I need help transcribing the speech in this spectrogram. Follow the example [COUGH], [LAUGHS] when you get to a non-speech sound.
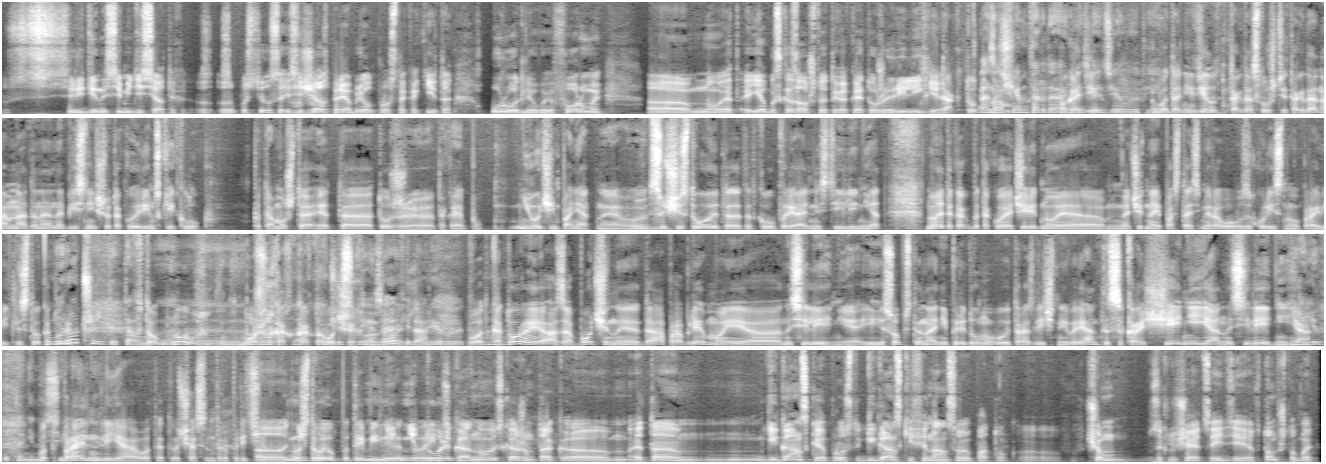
середины 70-х запустился и угу. сейчас приобрел просто какие-то уродливые формы. А, ну, это, я бы сказал, что это какая-то уже религия. Так, тут а нам... зачем тогда Погоди. они это делают? Вот они делают, тогда слушайте, тогда нам надо, наверное, объяснить, что такое римский клуб потому что это тоже такая не очень понятная, mm-hmm. существует этот клуб в реальности или нет. Но это как бы такое очередное, очередная ипостась мирового закулисного правительства, которое... Не Ротшильды там... В том, ну, э, можно как, как хочешь числе, их называть. Да, да. Вот, угу. Которые озабочены да, проблемой э, населения. И, собственно, они придумывают различные варианты сокращения населения. Не любят они вот население. правильно ли я вот это сейчас интерпретирую? А, Просто не вы употребили Не, не только, но, скажем так, это гигантская, просто гигантский финансовый поток. В чем заключается идея? В том, чтобы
